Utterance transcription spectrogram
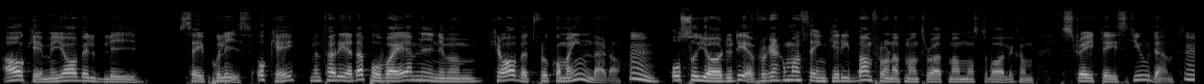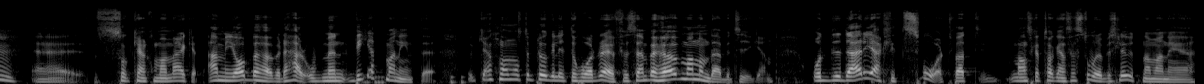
ah, okej, men jag vill bli Säg polis. Okej, men ta reda på vad är minimumkravet för att komma in där då? Mm. Och så gör du det, för då kanske man sänker ribban från att man tror att man måste vara liksom straight A student. Mm. Eh, så kanske man märker att ah, men jag behöver det här, och, men vet man inte, då kanske man måste plugga lite hårdare, för sen behöver man de där betygen. Och det där är jäkligt svårt, för att man ska ta ganska stora beslut när man är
